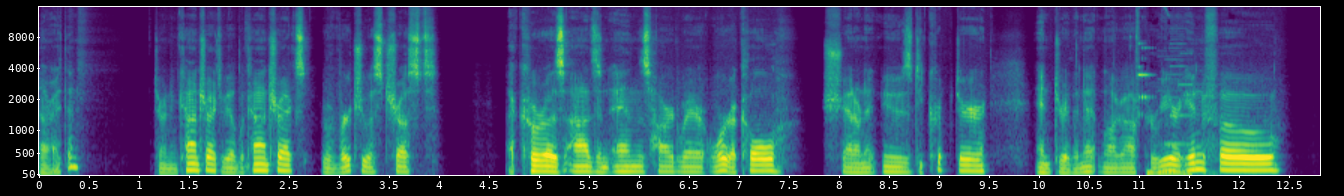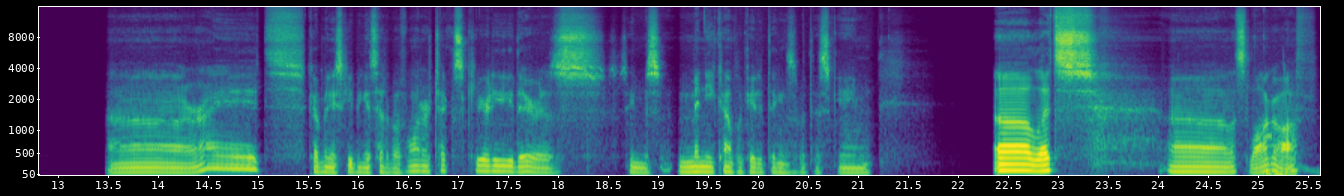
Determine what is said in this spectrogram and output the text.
All right then. Turning contract, available contracts, Virtuous Trust, Akura's Odds and Ends, Hardware, Oracle, ShadowNet News, Decryptor, Enter the Net, Log Off Career Info. All right. Company's keeping its head above water. Tech security. There is Seems many complicated things with this game. Uh, let's uh, let's log off.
